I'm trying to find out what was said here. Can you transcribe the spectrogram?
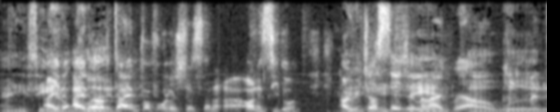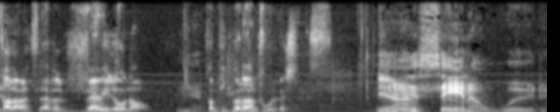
I ain't seen I, a I don't have time for foolishness, and uh, I honestly don't. I I reach a stage in my life where saying a my tolerance level very low now for people on foolishness. Yeah. Ain't saying a word.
